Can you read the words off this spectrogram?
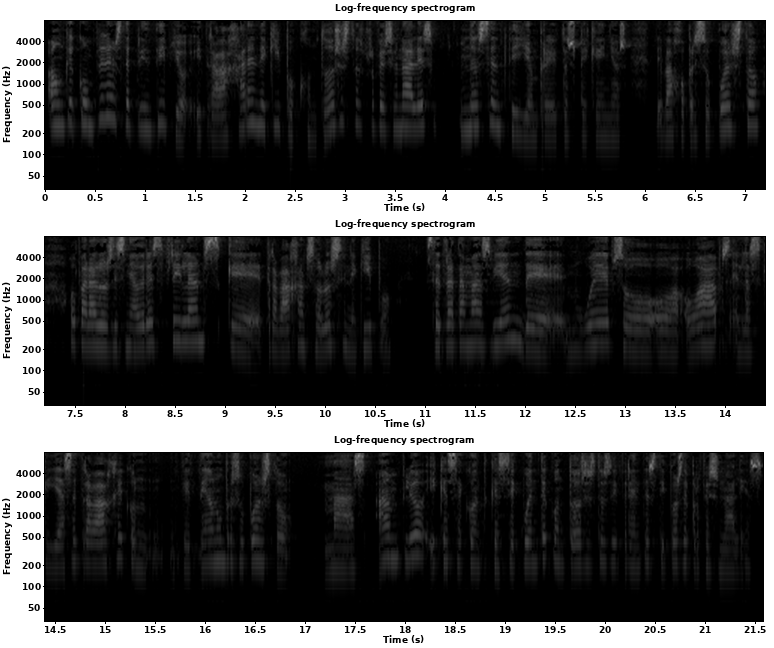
Aunque cumplir este principio y trabajar en equipo con todos estos profesionales no es sencillo en proyectos pequeños, de bajo presupuesto o para los diseñadores freelance que trabajan solos en equipo. Se trata más bien de webs o, apps en las que ya se trabaje con que tengan un presupuesto más amplio y que se, que se cuente con todos estos diferentes tipos de profesionales.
